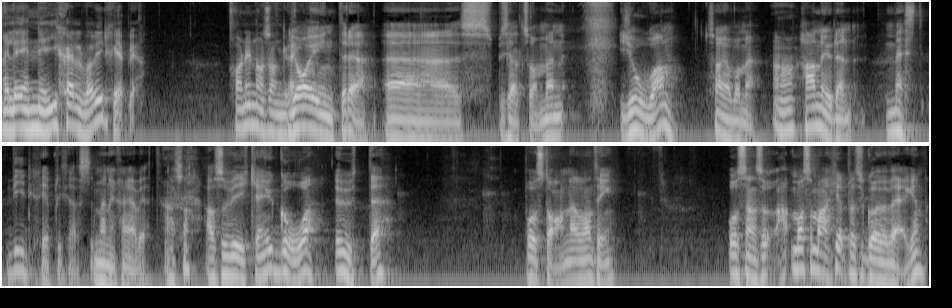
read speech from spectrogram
Eller är ni själva vidskepliga? Har ni någon sån grej? Jag är inte det, eh, speciellt så. Men Johan, som jag jobbar med, Ja. han är ju den mest vidskepligaste människan jag vet. Alltså? Alltså vi kan ju gå ute på stan eller någonting. Och sen så måste man helt plötsligt gå över vägen.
